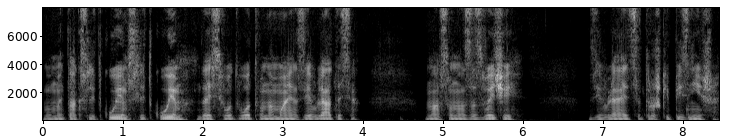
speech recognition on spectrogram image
Бо ми так слідкуємо, слідкуємо. Десь от-от вона має з'являтися. У нас вона зазвичай з'являється трошки пізніше.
